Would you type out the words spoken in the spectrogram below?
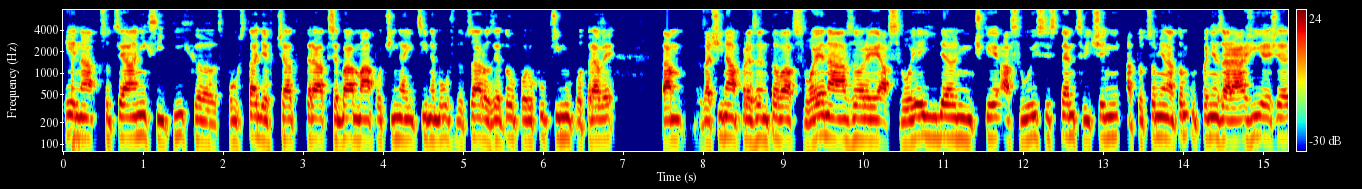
i na sociálních sítích eh, spousta děvčat, která třeba má počínající nebo už docela rozjetou poruchu příjmu potravy, tam začíná prezentovat svoje názory a svoje jídelníčky a svůj systém cvičení a to, co mě na tom úplně zaráží, je, že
